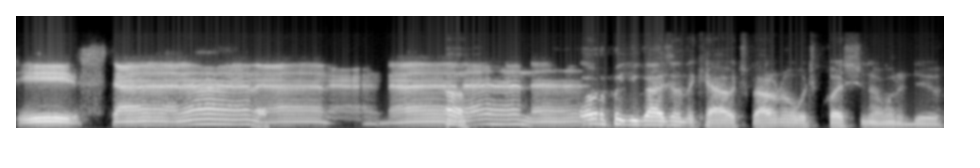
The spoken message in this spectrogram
Jeez. I want to put you guys on the couch, but I don't know which question I want to do.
